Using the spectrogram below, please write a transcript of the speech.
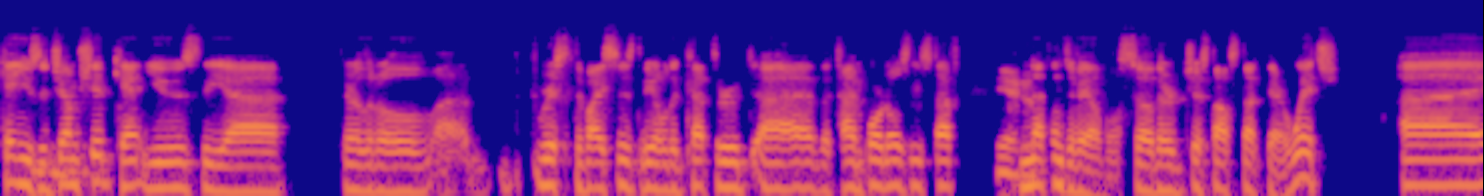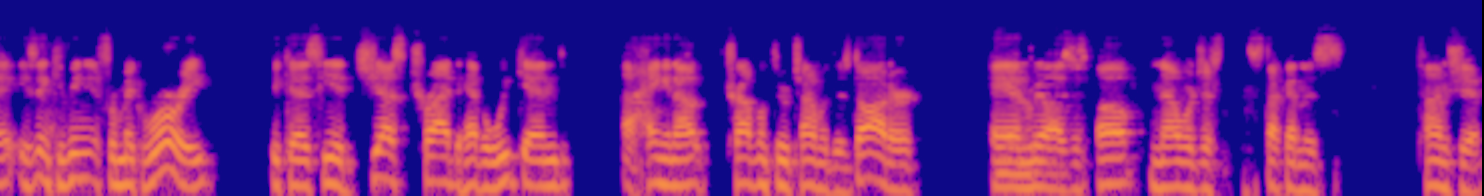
Can't use the jump mm-hmm. ship. Can't use the uh, their little uh, wrist devices to be able to cut through uh, the time portals and stuff. Yeah. Nothing's available, so they're just all stuck there, which uh, is inconvenient for Mick Rory because he had just tried to have a weekend uh, hanging out, traveling through time with his daughter, and yeah. realizes, oh, now we're just stuck on this time ship.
